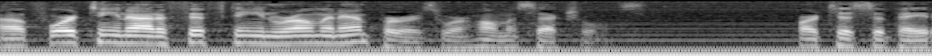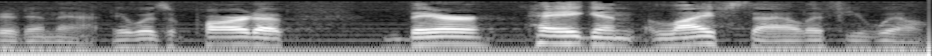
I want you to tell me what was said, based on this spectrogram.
uh, 14 out of 15 Roman emperors were homosexuals, participated in that. It was a part of their pagan lifestyle, if you will.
